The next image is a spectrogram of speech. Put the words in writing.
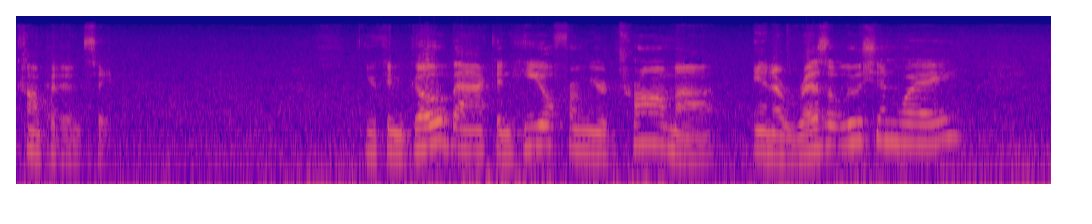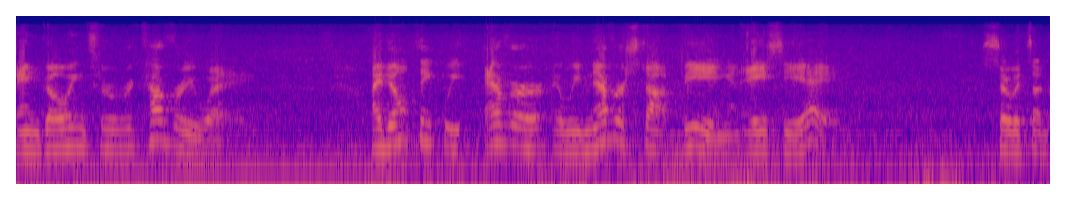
competency. You can go back and heal from your trauma in a resolution way and going through recovery way. I don't think we ever, we never stop being an ACA. So it's an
